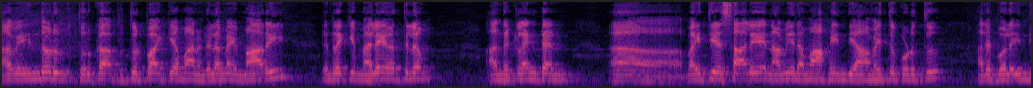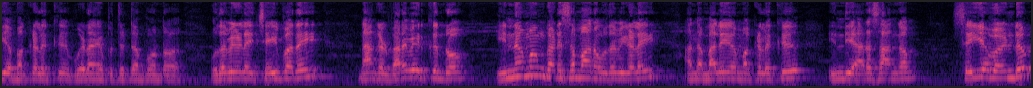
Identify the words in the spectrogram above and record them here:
ஆகவே இந்த ஒரு துர்கா துர்ப்பாக்கியமான நிலைமை மாறி இன்றைக்கு மலையகத்திலும் அந்த கிளிங்டன் வைத்தியசாலையை நவீனமாக இந்தியா அமைத்து கொடுத்து அதே போல இந்திய மக்களுக்கு வீடமைப்பு திட்டம் போன்ற உதவிகளை செய்வதை நாங்கள் வரவேற்கின்றோம். இன்னமும் கணிசமான உதவிகளை அந்த மலைய மக்களுக்கு இந்திய அரசாங்கம் செய்ய வேண்டும்.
